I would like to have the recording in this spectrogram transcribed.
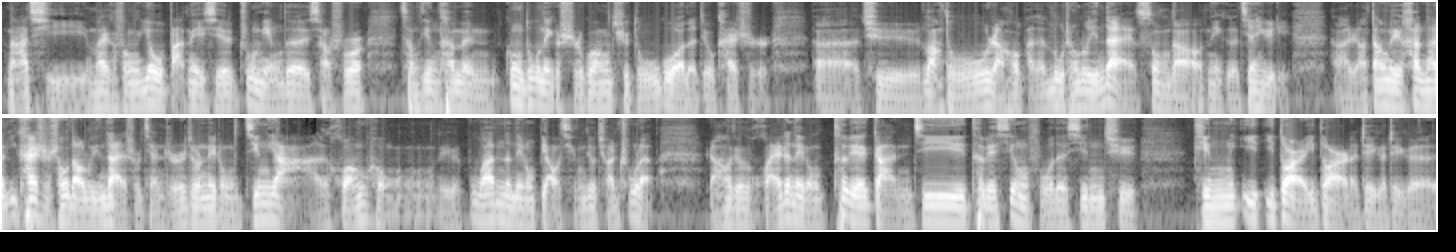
拿起麦克风，又把那些著名的小说，曾经他们共度那个时光去读过的，就开始呃，去朗读，然后把它录成录音带送到那个监狱里，啊，然后当这个汉娜一开始收到录音带的时候，简直就是那种惊讶、惶恐、这个不安的那种表情就全出来了，然后就怀着那种特别感激、特别幸福的心去听一一段一段的这个这个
